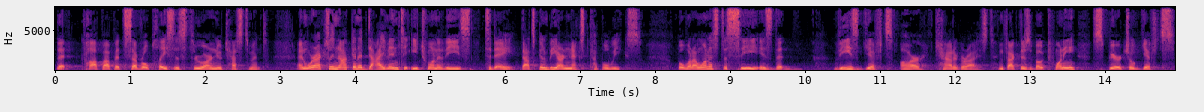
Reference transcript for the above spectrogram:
that pop up at several places through our New Testament. And we're actually not going to dive into each one of these today. That's going to be our next couple weeks. But what I want us to see is that these gifts are categorized. In fact, there's about 20 spiritual gifts.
